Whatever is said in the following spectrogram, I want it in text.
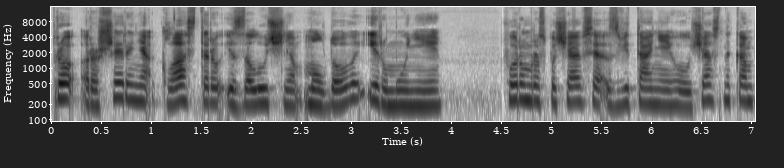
про розширення кластеру із залученням Молдови і Румунії. Форум розпочався з вітання його учасникам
